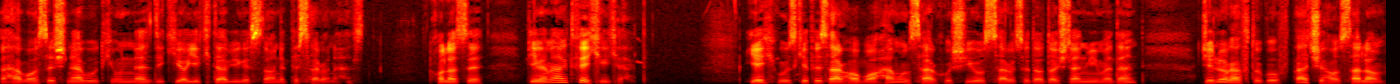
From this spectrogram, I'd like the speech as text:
و حواسش نبود که اون نزدیکی ها یک دبیرستان پسرانه هست. خلاصه پیرمرد فکری کرد. یک روز که پسرها با همون سرخوشی و سر و صدا داشتن میمدن جلو رفت و گفت بچه ها سلام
